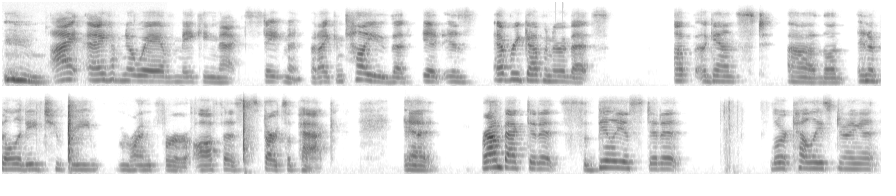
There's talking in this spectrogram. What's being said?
I, I have no way of making that statement, but I can tell you that it is every governor that's up against uh, the inability to re- run for office starts a PAC. And Brownback did it, Sebelius did it, Laura Kelly's doing it.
